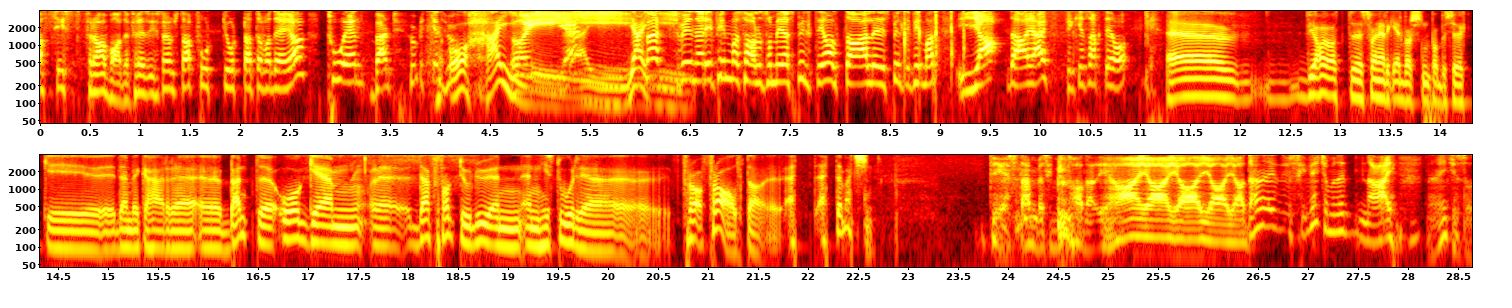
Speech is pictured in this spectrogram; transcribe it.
Assist fra var det Fredrik Strømstad. Fort gjort at det var det, ja. 2-1. Bernt Hulken Å, oh, hei! Yes! Jei. Matchvinner i Finnmarkshallen som jeg spilte i Alta, eller spilte i Finnmark. Ja, det har jeg. Fikk jeg sagt det òg? Eh, vi har jo hatt Svein Erik Edvardsen på besøk i denne veka her, eh, Bent. Og eh, der fortalte jo du en, en historie fra, fra Alta et, etter matchen. Det stemmer, skal vi ta den? Ja, ja, ja, ja. ja. Den, jeg vet ikke om den er Nei, den er ikke så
